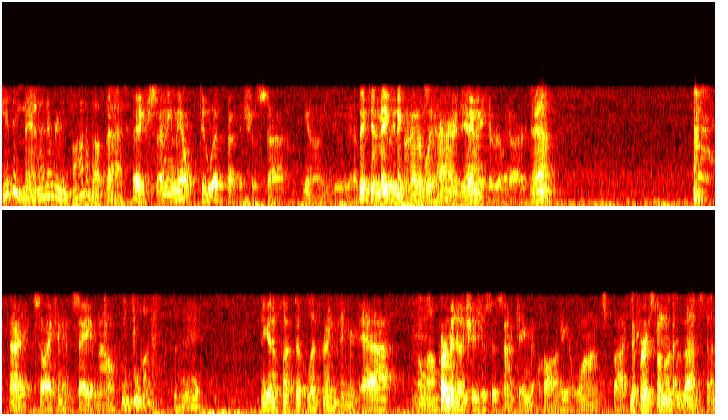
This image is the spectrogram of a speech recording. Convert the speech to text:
kidding, man. I never even thought about that. They just, I mean, they'll do it, but it's just, uh, you know, you do, you have to They can work make it three times. incredibly hard, They yeah. make it really hard. Yeah. Alright, so I can hit save now. what the heck? I got a fucked up left ring finger. Yeah, Oh well. poor minutia just is not getting the quality it wants, but. The first one was the best, huh?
